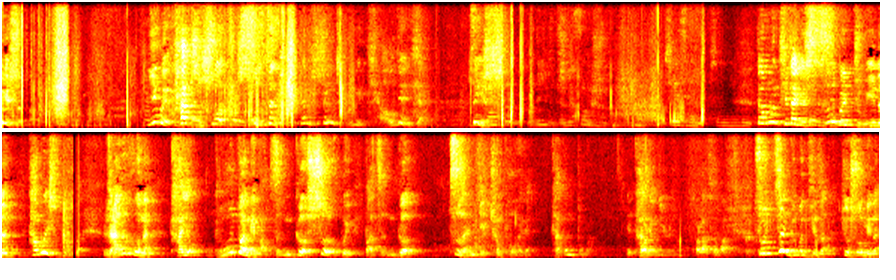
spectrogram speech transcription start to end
为什么？因为他只说是在跟生产力条件下最适。所以才有生命力。但问题在于资本主义呢，它为什么？然后呢，它要不断的把整个社会、把整个自然界全破坏掉，它根本不管，他讲利润。托拉斯化，所以这个问题呢，就说明了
